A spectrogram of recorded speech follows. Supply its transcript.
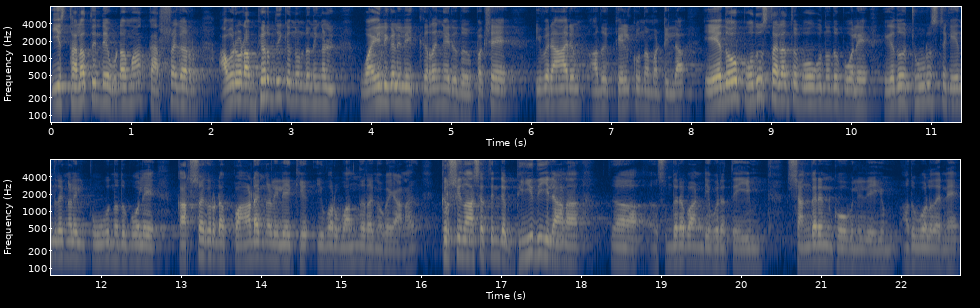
ഈ സ്ഥലത്തിന്റെ ഉടമ കർഷകർ അവരോട് അഭ്യർത്ഥിക്കുന്നുണ്ട് നിങ്ങൾ വയലുകളിലേക്ക് ഇറങ്ങരുത്. പക്ഷേ ഇവരാരും അത് കേൾക്കുന്ന മട്ടില്ല. ഏതോ പൊതുസ്ഥലത്ത് പോകുന്നത് പോലെ ഏതോ ടൂറിസ്റ്റ് കേന്ദ്രങ്ങളിൽ പോകുന്നത് പോലെ കർഷകരുടെ പാടങ്ങളിലേക്ക് ഇവർ വന്നിറങ്ങുകയാണ്. കൃഷിനാശത്തിന്റെ ഭീതിയിലാണ് സുന്ദരപാണ്ഡ്യപുരത്തെയും ശങ്കരൻ കോവിലിലെയും അതുപോലെ തന്നെ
